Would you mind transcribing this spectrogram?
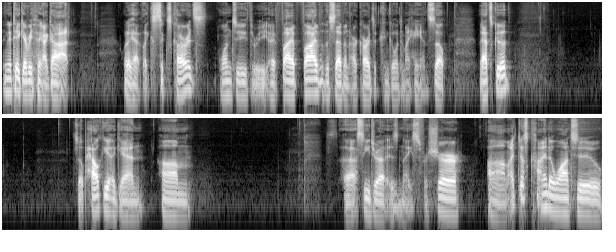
I'm going to take everything I got. What do I have? Like six cards one, two, three. I have five. Five of the seven are cards that can go into my hands. So that's good. So Palkia again. Um, uh, Seadra is nice for sure. Um, I just kind of want to.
